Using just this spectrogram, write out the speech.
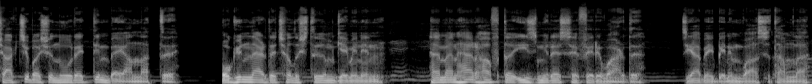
Çarkçıbaşı Nurettin Bey anlattı. O günlerde çalıştığım geminin hemen her hafta İzmir'e seferi vardı. Ziya Bey benim vasıtamla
